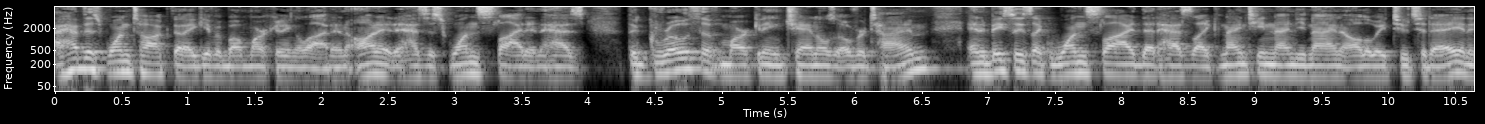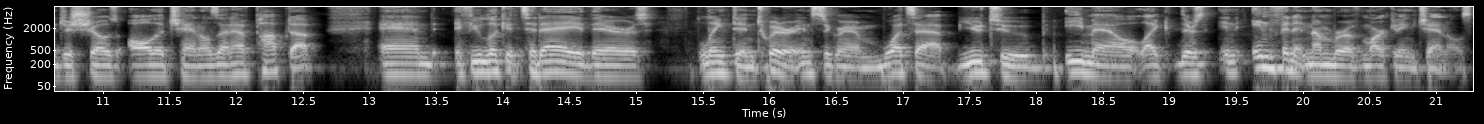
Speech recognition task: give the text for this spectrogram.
I have this one talk that I give about marketing a lot. And on it, it has this one slide and it has the growth of marketing channels over time. And it basically is like one slide that has like 1999 all the way to today. And it just shows all the channels that have popped up. And if you look at today, there's LinkedIn, Twitter, Instagram, WhatsApp, YouTube, email, like there's an infinite number of marketing channels.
